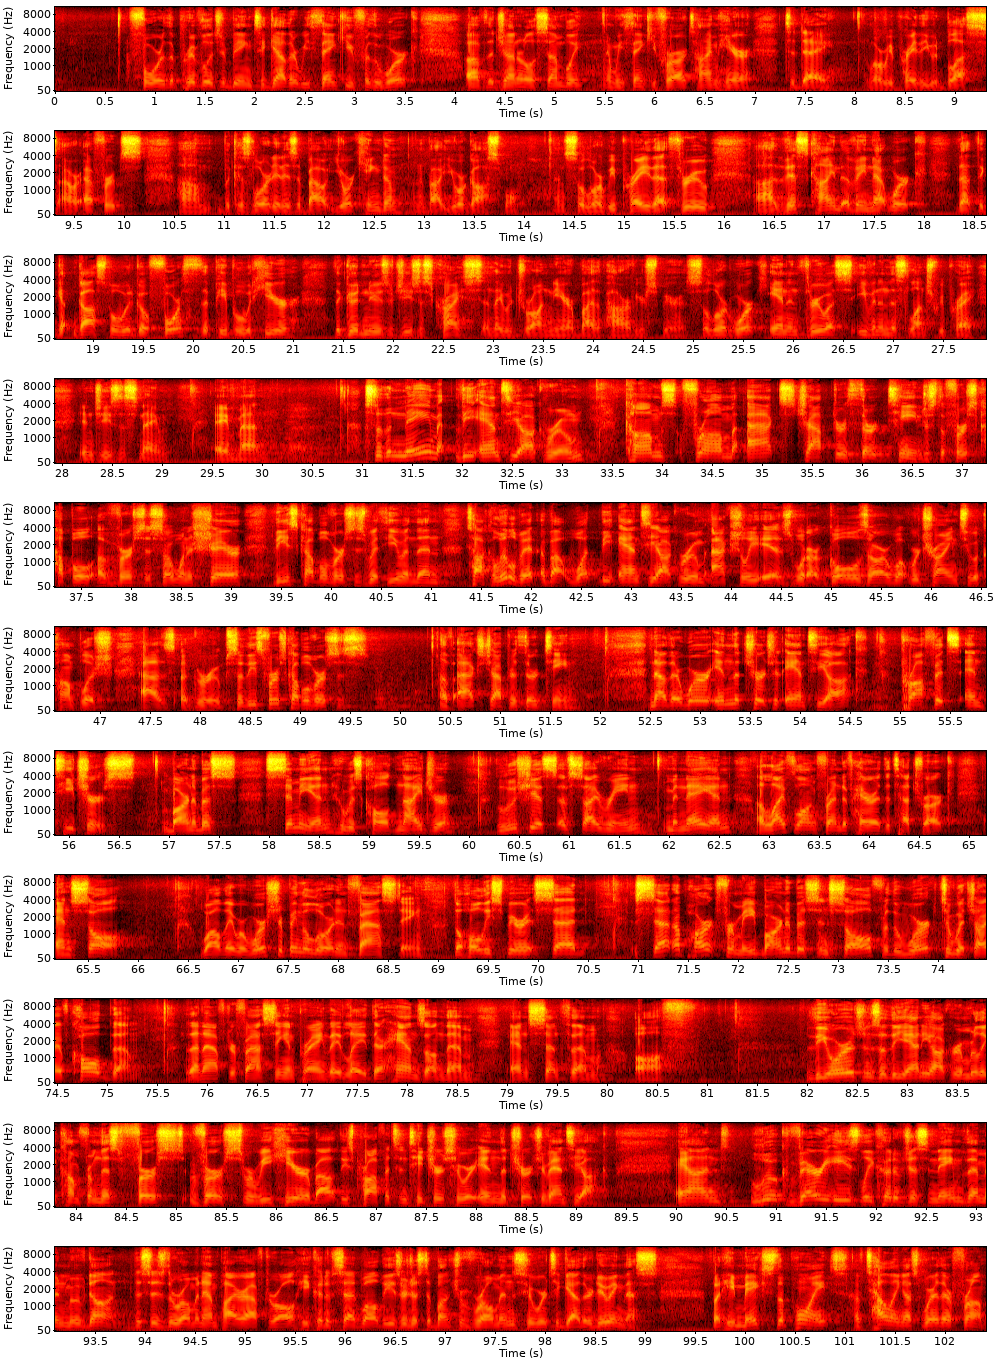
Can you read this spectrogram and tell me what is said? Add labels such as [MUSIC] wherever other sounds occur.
for the privilege of being together. We thank you for the work of the General Assembly, and we thank you for our time here today. Lord, we pray that you would bless our efforts um, because, Lord, it is about your kingdom and about your gospel. And so, Lord, we pray that through uh, this kind of a network, that the gospel would go forth, that people would hear the good news of Jesus Christ, and they would draw near by the power of your Spirit. So, Lord, work in and through us, even in this lunch, we pray. In Jesus' name, amen. amen. So, the name the Antioch Room comes from Acts chapter 13, just the first couple of verses. So, I want to share these couple verses with you and then talk a little bit about what the Antioch Room actually is, what our goals are, what we're trying to accomplish as a group. So, these first couple verses of Acts chapter 13. Now, there were in the church at Antioch prophets and teachers Barnabas, Simeon, who was called Niger, Lucius of Cyrene, Manaen, a lifelong friend of Herod the Tetrarch, and Saul. While they were worshiping the Lord and fasting, the Holy Spirit said, Set apart for me Barnabas and Saul for the work to which I have called them. Then, after fasting and praying, they laid their hands on them and sent them off. The origins of the Antioch room really come from this first verse where we hear about these prophets and teachers who were in the church of Antioch. And Luke very easily could have just named them and moved on. This is the Roman Empire, after all. He could have said, well, these are just a bunch of Romans who were together doing this. But he makes the point of telling us where they're from.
